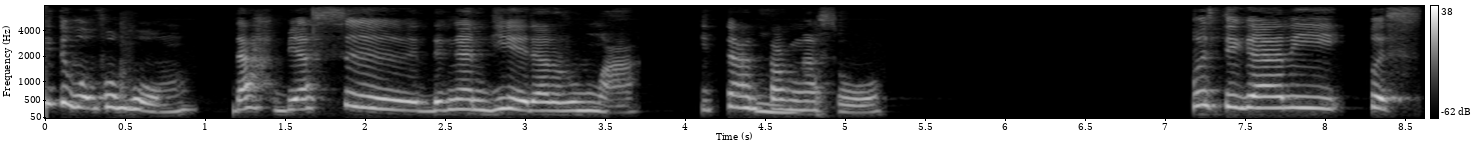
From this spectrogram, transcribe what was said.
kita work from home dah biasa dengan dia dalam rumah, kita hantar Hmm. pengasuh. First tiga hari, first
